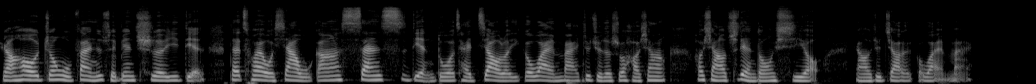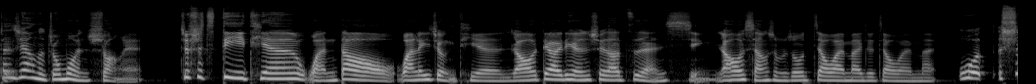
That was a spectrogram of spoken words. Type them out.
然后中午饭就随便吃了一点。That's why 我下午刚刚三四点多才叫了一个外卖，就觉得说好像好想要吃点东西哦。然后就叫了一个外卖，但这样的周末很爽诶，就是第一天玩到玩了一整天，然后第二天睡到自然醒，然后想什么时候叫外卖就叫外卖。我是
